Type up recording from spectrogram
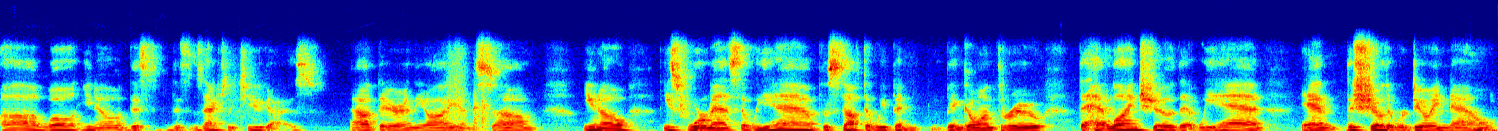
Uh, well, you know this this is actually to you guys out there in the audience. Um, you know these formats that we have, the stuff that we've been been going through, the headline show that we had, and the show that we're doing now,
